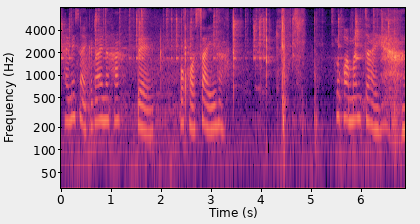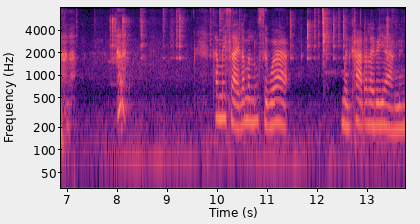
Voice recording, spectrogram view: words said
ใครไม่ใส่ก็ได้นะคะ แต่ก็ขอใส่ค่ะ เพื่อความมั่นใจ ถ้าไม่ใส่แล้วมันรู้สึกว่า เหมือนขาดอะไรไปอย่างหนึ่ง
